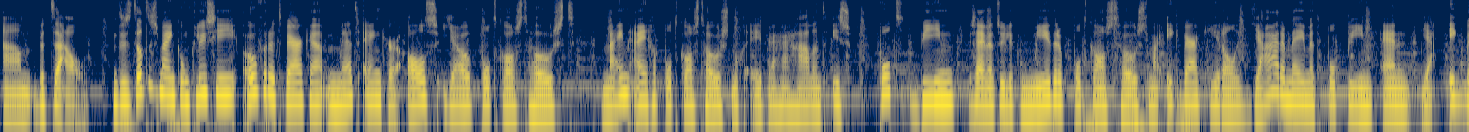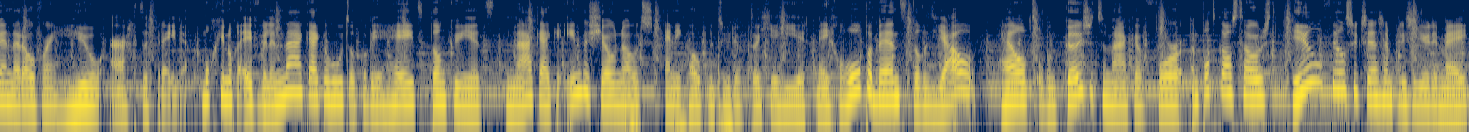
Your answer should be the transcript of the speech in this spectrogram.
aan betaal. Dus dat is mijn conclusie over het werken met Anker als jouw podcast host. Mijn eigen podcast host, nog even herhalend, is Podbean. Er zijn natuurlijk meerdere podcast hosts, maar ik werk hier al jaren mee met Podbean. En ja, ik ben daarover heel erg tevreden. Mocht je nog even willen nakijken hoe het ook alweer heet, dan kun je het nakijken in de show notes. En ik hoop natuurlijk dat je hiermee geholpen bent, dat het jou helpt om een keuze te maken voor een podcast host. Heel veel succes en plezier ermee.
